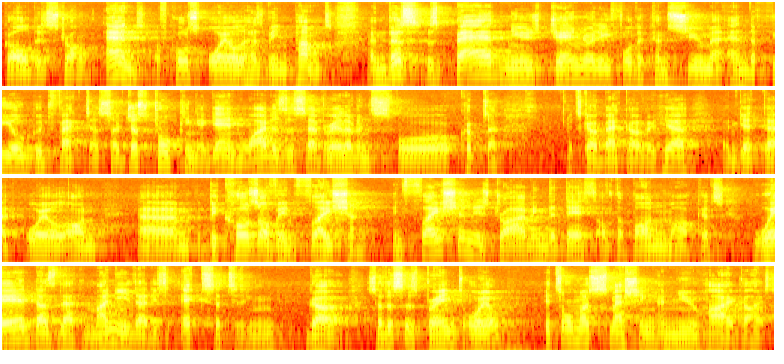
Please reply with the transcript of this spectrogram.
Gold is strong. And, of course, oil has been pumped. And this is bad news generally for the consumer and the feel good factor. So, just talking again, why does this have relevance for crypto? Let's go back over here and get that oil on. Um, because of inflation. Inflation is driving the death of the bond markets. Where does that money that is exiting go? So this is Brent oil. It's almost smashing a new high, guys.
